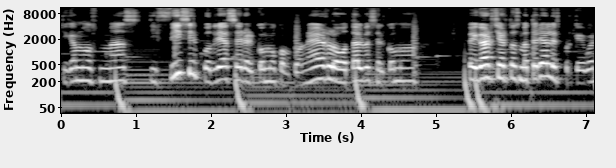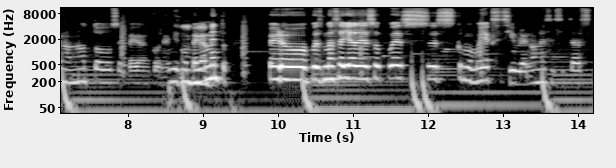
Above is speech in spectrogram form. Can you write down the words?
digamos, más difícil podría ser el cómo componerlo o tal vez el cómo pegar ciertos materiales, porque bueno, no todos se pegan con el mismo pegamento. Pero pues más allá de eso, pues es como muy accesible, no necesitas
